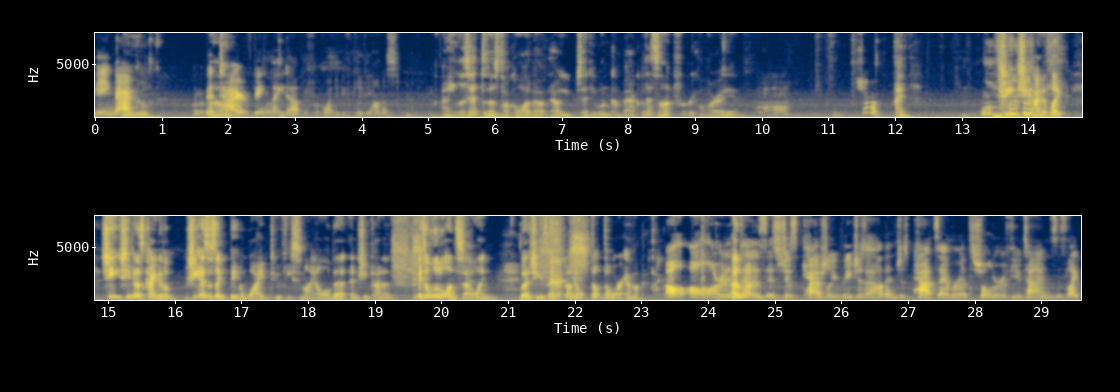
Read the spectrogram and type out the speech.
Being back, you. I'm a bit uh, tired of being laid up. If we're going to be completely honest. I mean, Lizette does talk a lot about how you said you wouldn't come back, but that's not for real, right? Oh. Sure. I she she kind of like she she does kind of a she has this like big wide toothy smile a bit and she kind of it's a little unsettling but she's like oh don't don't don't worry i'm not gonna talk All all Arden I- does is just casually reaches out and just pats Amaranth's shoulder a few times. Is like,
